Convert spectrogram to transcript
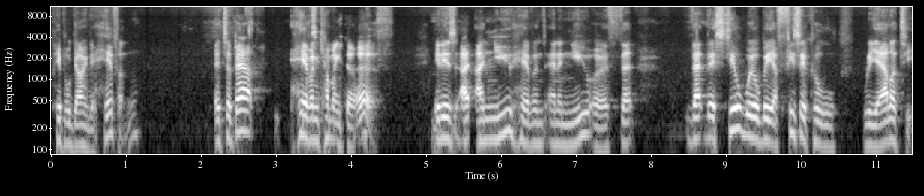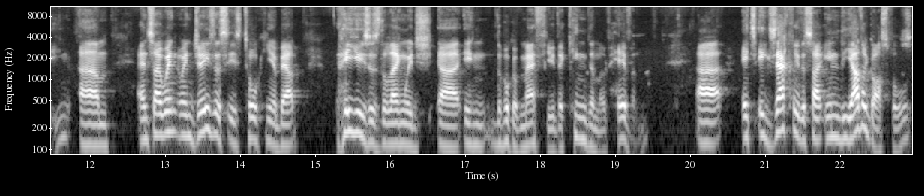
people going to heaven. It's about heaven coming to earth. It is a, a new heavens and a new earth that that there still will be a physical reality. Um, and so when when Jesus is talking about, he uses the language uh, in the book of Matthew, the kingdom of heaven. Uh, it's exactly the same in the other gospels.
